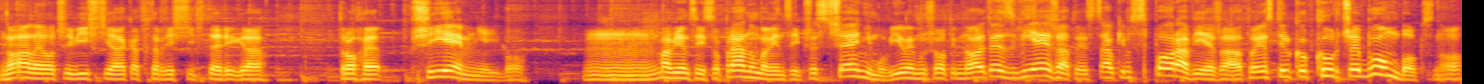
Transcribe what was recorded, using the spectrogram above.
No ale oczywiście AK-44 gra trochę przyjemniej, bo mm, ma więcej sopranu, ma więcej przestrzeni, mówiłem już o tym, no ale to jest wieża, to jest całkiem spora wieża, to jest tylko kurcze boombox, no.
